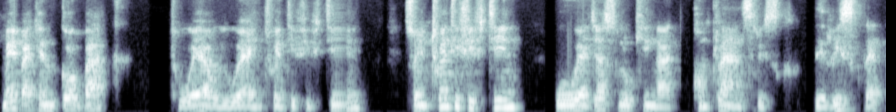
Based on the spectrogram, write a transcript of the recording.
Maybe I can go back to where we were in 2015. So in 2015, we were just looking at compliance risk, the risk that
